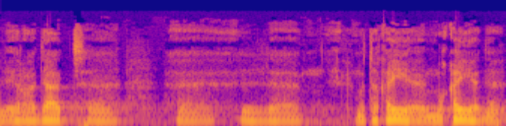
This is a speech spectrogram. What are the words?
الإيرادات المقيدة.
